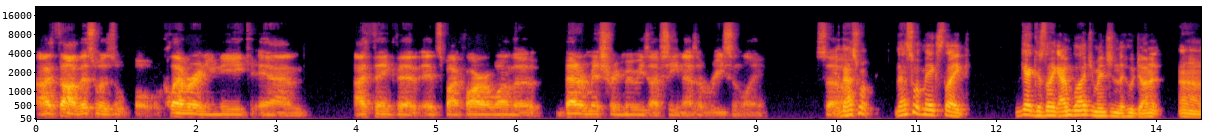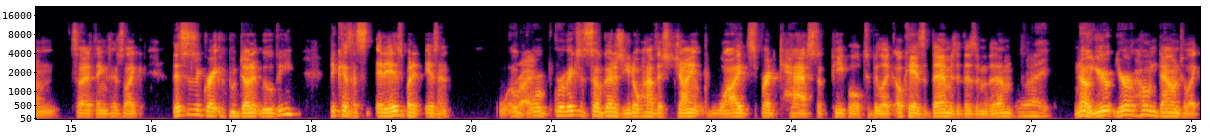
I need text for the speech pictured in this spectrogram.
I thought this was clever and unique, and I think that it's by far one of the better mystery movies I've seen as of recently. So that's what that's what makes like yeah, because like I'm glad you mentioned the Who Done It um side of things. It's like this is a great Who Done It movie because it's it is, but it isn't. Right. What, what makes it so good is you don't have this giant widespread cast of people to be like, okay, is it them? Is it this? Is it them? Right. No, you're you're honed down to like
